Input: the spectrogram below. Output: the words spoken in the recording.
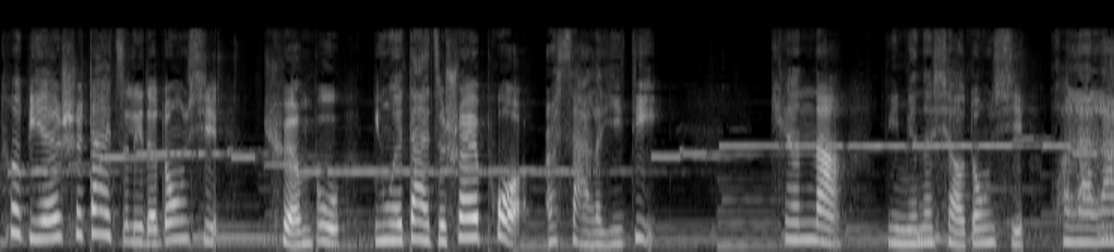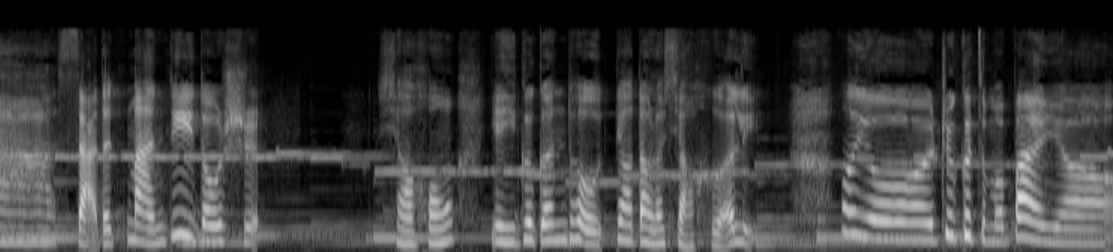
特别是袋子里的东西，全部因为袋子摔破而洒了一地。天哪，里面的小东西哗啦啦洒得满地都是。小红也一个跟头掉到了小河里。哎呦，这可怎么办呀？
